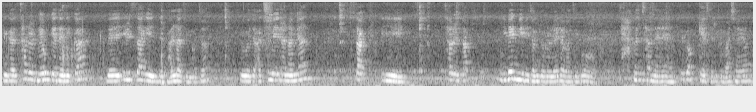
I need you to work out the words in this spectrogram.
그러니까 차를 배우게 되니까 내 일상이 이제 달라진 거죠. 그리고 이제 아침에 일어나면 딱 이 차를 딱 200ml 정도를 내려가지고 작은 찬에 뜨겁게 해서 이렇게 마셔요.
